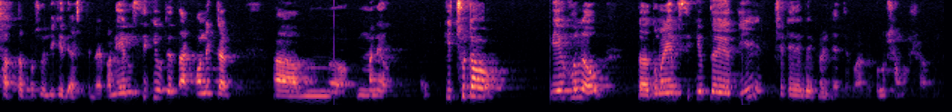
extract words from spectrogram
সাতটা প্রশ্ন লিখে দিয়ে আসতে পারে। কারণ এমসিকিউতে তাকে অনেকটা মানে কিছুটা ইয়ে হলেও তা তোমার এমসিকিউতে দিয়ে সেটা বের করে যেতে পারবে, কোনো সমস্যা হবে না।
